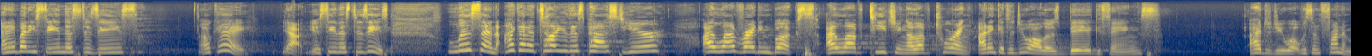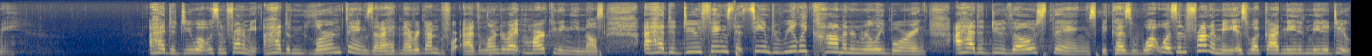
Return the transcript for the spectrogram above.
Anybody seen this disease? Okay, yeah, you've seen this disease. Listen, I got to tell you this past year, I love writing books. I love teaching. I love touring. I didn't get to do all those big things. I had to do what was in front of me. I had to do what was in front of me. I had to learn things that I had never done before. I had to learn to write marketing emails. I had to do things that seemed really common and really boring. I had to do those things because what was in front of me is what God needed me to do.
